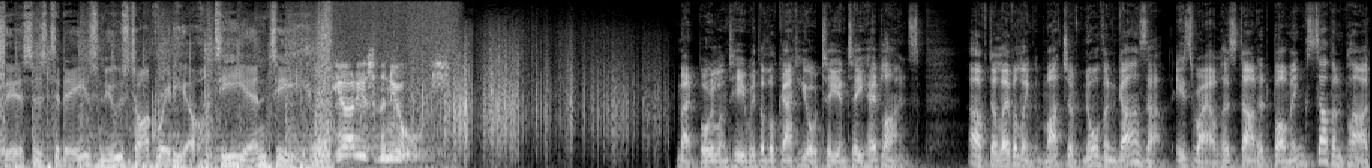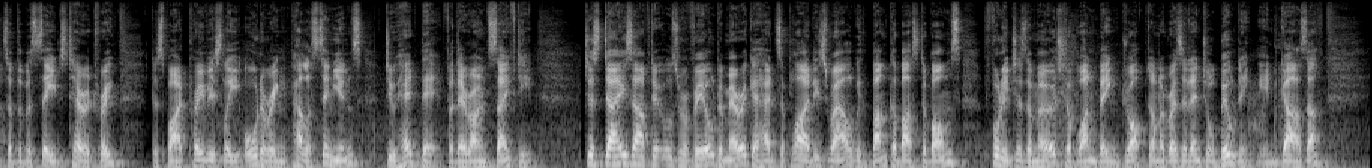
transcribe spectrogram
This is today's News Talk Radio, TNT. Here is the news. Matt Boyland here with a look at your TNT headlines. After levelling much of northern Gaza, Israel has started bombing southern parts of the besieged territory, despite previously ordering Palestinians to head there for their own safety. Just days after it was revealed America had supplied Israel with bunker buster bombs, footage has emerged of one being dropped on a residential building in Gaza.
